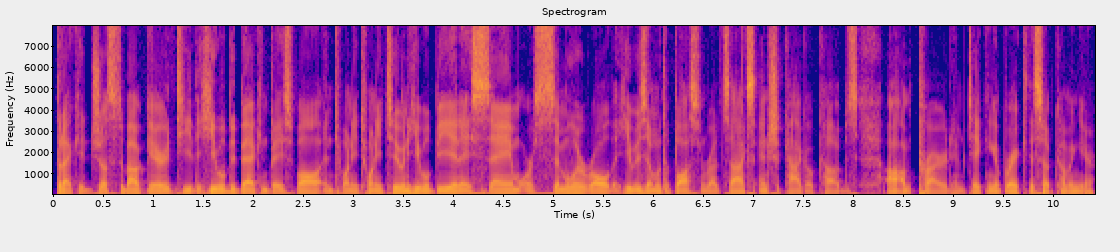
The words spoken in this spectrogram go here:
but I could just about guarantee that he will be back in baseball in 2022, and he will be in a same or similar role that he was in with the Boston Red Sox and Chicago Cubs um, prior to him taking a break this upcoming year.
